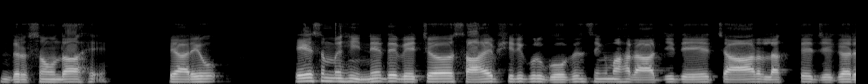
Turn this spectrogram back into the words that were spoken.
ਦਰਸਾਉਂਦਾ ਹੈ। ਪਿਆਰਿਓ, ਇਸ ਮਹੀਨੇ ਦੇ ਵਿੱਚ ਸਾਹਿਬ ਸ੍ਰੀ ਗੁਰੂ ਗੋਬਿੰਦ ਸਿੰਘ ਮਹਾਰਾਜ ਜੀ ਦੇ ਚਾਰ ਲਖਤੇ ਜਿਗਰ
